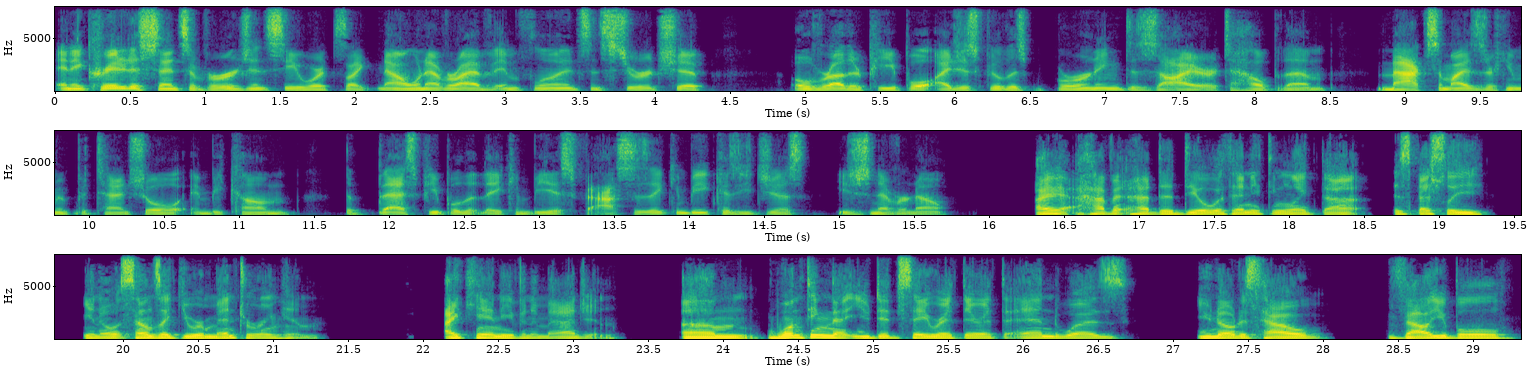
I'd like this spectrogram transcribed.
And it created a sense of urgency where it's like now whenever i have influence and stewardship over other people i just feel this burning desire to help them maximize their human potential and become the best people that they can be as fast as they can be because you just you just never know. I haven't had to deal with anything like that especially you know it sounds like you were mentoring him. I can't even imagine. Um, one thing that you did say right there at the end was you noticed how valuable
